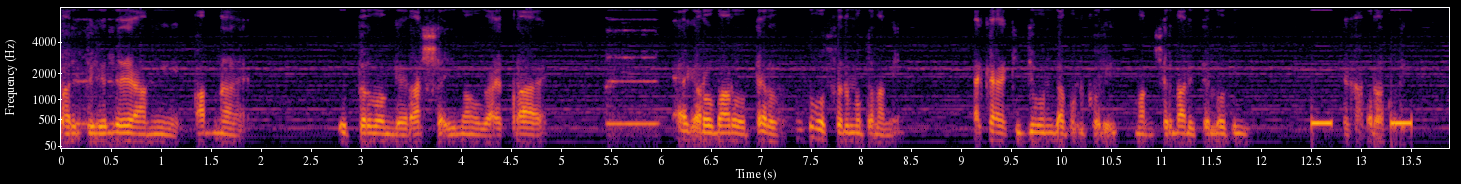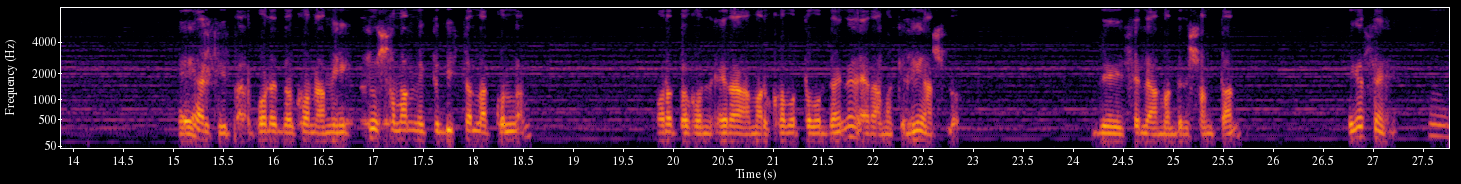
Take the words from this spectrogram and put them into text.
বাড়িতে গেলে আমি পাবনায় উত্তরবঙ্গে রাজশাহী নওগাঁয় প্রায় এগারো বারো তেরো চোদ্দ বছরের মতন আমি একা একই জীবন যাপন করি মানুষের বাড়িতে নতুন লেখাপড়া করি। এই আর কি তারপরে যখন আমি একটু সামান্য একটু বিস্তার লাভ করলাম পরে তখন এরা আমার খবর টবর দেয় না এরা আমাকে নিয়ে আসলো। যে ছেলে আমাদের সন্তান ঠিক আছে? হুম।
